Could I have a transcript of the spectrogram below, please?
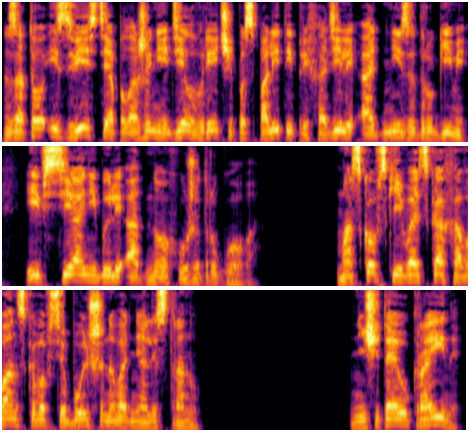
зато известия о положении дел в Речи Посполитой приходили одни за другими, и все они были одно хуже другого. Московские войска Хованского все больше наводняли страну. Не считая Украины,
